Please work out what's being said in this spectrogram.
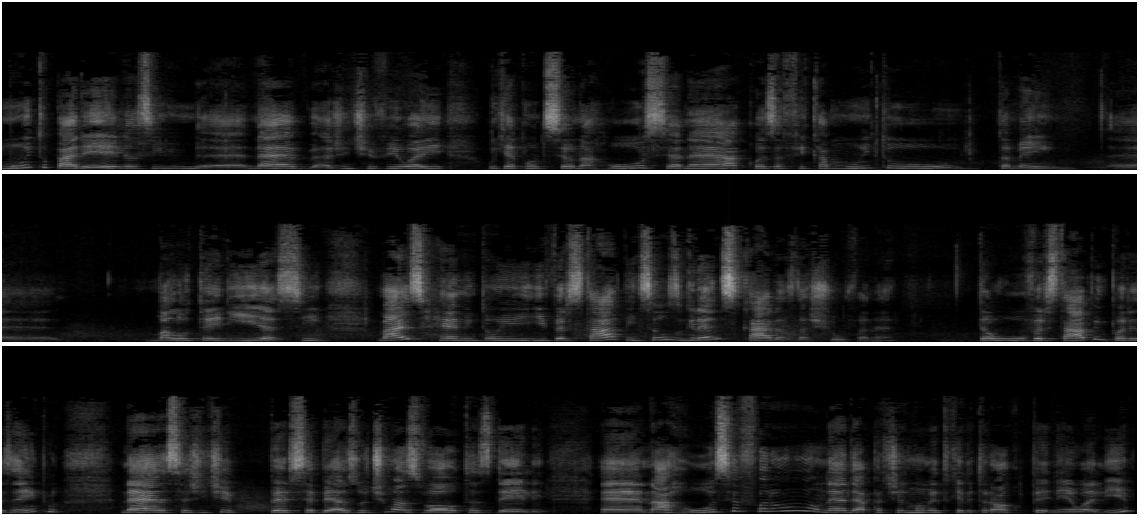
muito parelhas, e, né? A gente viu aí o que aconteceu na Rússia, né? A coisa fica muito também é, uma loteria, assim. Mas Hamilton e, e Verstappen são os grandes caras da chuva, né? Então, o Verstappen, por exemplo, né, se a gente perceber as últimas voltas dele é, na Rússia, foram, né, a partir do momento que ele troca o pneu ali,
